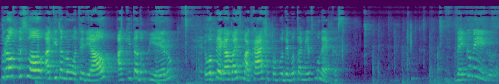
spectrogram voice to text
Pronto, pessoal. Aqui tá meu material. Aqui tá do Piero. Eu vou pegar mais uma caixa pra poder botar minhas bonecas. Vem comigo.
